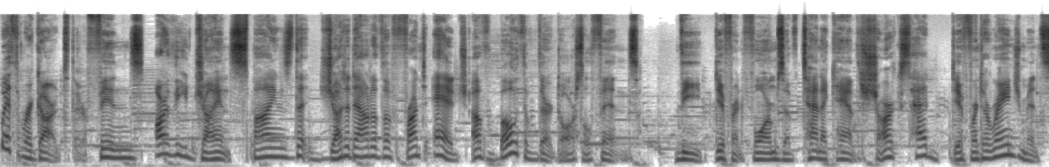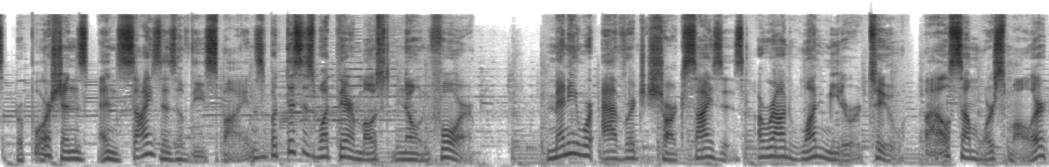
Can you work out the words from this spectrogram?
with regard to their fins, are the giant spines that jutted out of the front edge of both of their dorsal fins. The different forms of Ctenacanth sharks had different arrangements, proportions, and sizes of these spines, but this is what they're most known for. Many were average shark sizes, around 1 meter or 2, while some were smaller,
